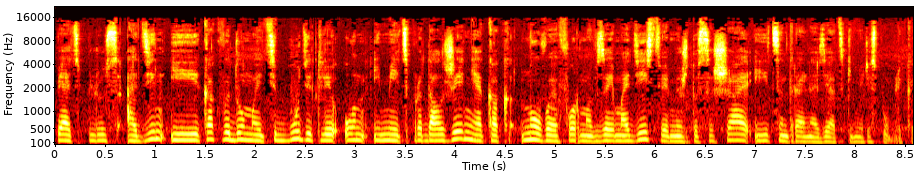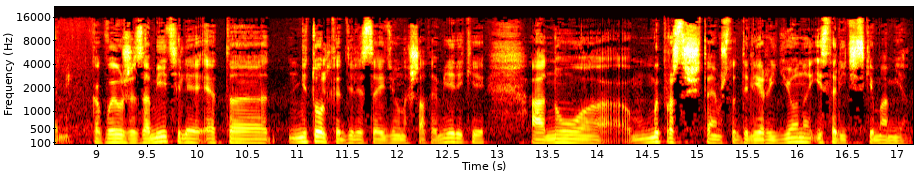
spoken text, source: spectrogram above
5 плюс 1 и как вы думаете, будет ли он иметь продолжение как новая форма взаимодействия между США и центральноазиатскими республиками? Как вы уже заметили, это не только для Соединенных Штатов Америки, а, но мы просто считаем, что для региона исторический момент.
